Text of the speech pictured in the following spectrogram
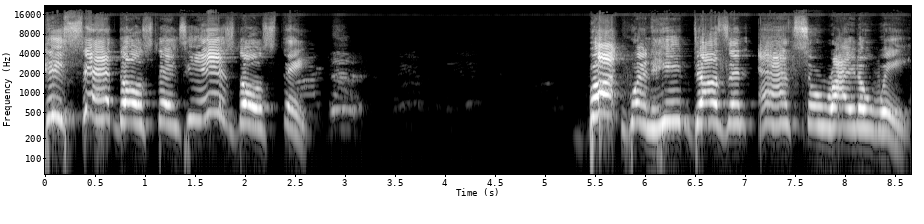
He said those things, He is those things. But when He doesn't answer right away,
